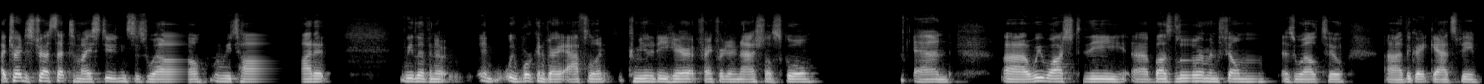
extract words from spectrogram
I tried to stress that to my students as well when we taught it. We live in a in, we work in a very affluent community here at Frankfurt International School, and uh, we watched the uh, Baz Luhrmann film as well too, uh, The Great Gatsby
